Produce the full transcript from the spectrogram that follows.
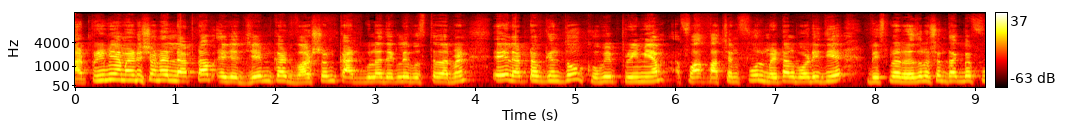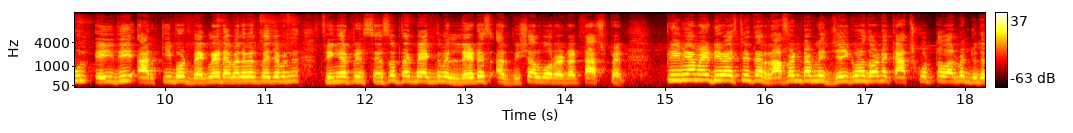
আর প্রিমিয়াম এডিশনের ল্যাপটপ, এই যে জেম কার্ড ভার্সন কার্ডগুলো দেখলে বুঝতে পারবেন, এই ল্যাপটপ কিন্তু খুবই প্রিমিয়াম পাচ্ছেন ফুল মেটাল বডি দিয়ে ডিসপ্লে রেজলিউশন থাকবে ফুল এইচডি আর কিবোর্ড ব্যাকলাইট অ্যাভেলেবেল পেয়ে যাবেন ফিঙ্গারপ্রিন্ট সেন্সর থাকবে একদমই লেটেস্ট আর বিশাল বড় একটা টাচপ্যাড প্রিমিয়াম এই ডিভাইসটিতে রাফ অ্যান্ড টাফলি যে কোনো ধরনের কাজ করতে পারবেন, যদি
